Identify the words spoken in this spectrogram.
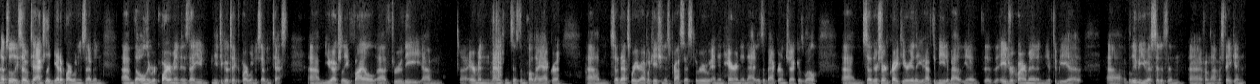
absolutely. So to actually get a Part 107, um, the only requirement is that you need to go take the Part 107 test. Um, you actually file uh, through the um, uh, Airman Management System called IACRA. Um, so that's where your application is processed through, and inherent in that is a background check as well. Um, so there are certain criteria that you have to meet about, you know, the, the age requirement, and you have to be a, uh, I believe, a U.S. citizen, uh, if I'm not mistaken,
